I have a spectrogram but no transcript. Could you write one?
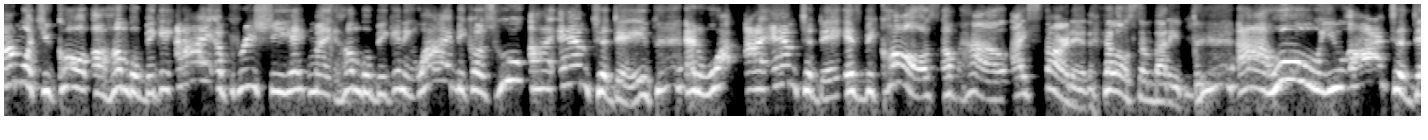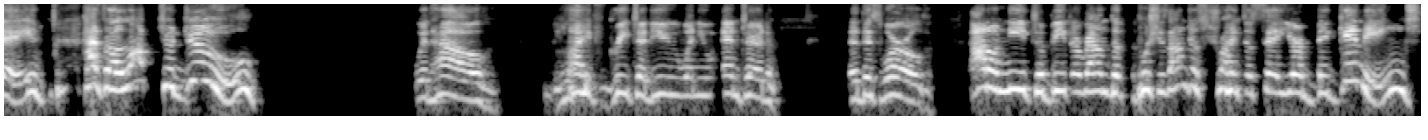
I'm what you call a humble beginning. And I appreciate my humble beginning. Why? Because who I am today and what I am today is because of how I started. Hello, somebody. Uh, who you are today has a lot to do with how life greeted you when you entered uh, this world. I don't need to beat around the bushes. I'm just trying to say your beginnings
